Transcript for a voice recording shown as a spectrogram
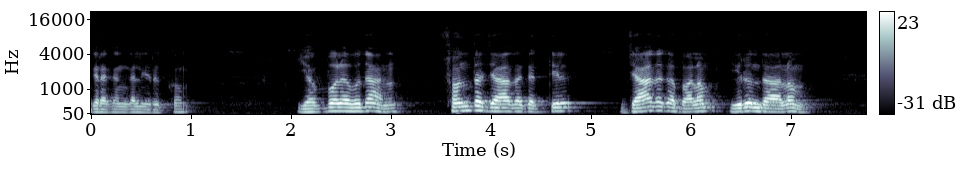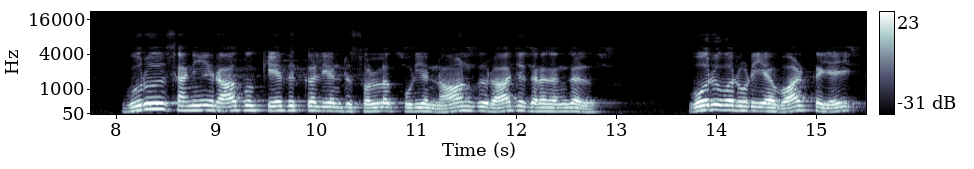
கிரகங்கள் இருக்கும். எவ்வளவுதான் சொந்த ஜாதகத்தில் ஜாதக பலம் இருந்தாலும் குரு சனி ராகு கேதுக்கள் என்று சொல்லக்கூடிய நான்கு ராஜ கிரகங்கள் ஒருவருடைய வாழ்க்கையை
